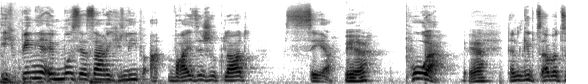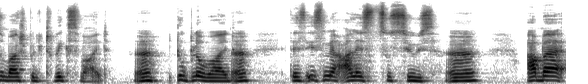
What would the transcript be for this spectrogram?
ich bin ja, ich muss ja sagen, ich liebe weiße Schokolade sehr. Ja, Pur. ja. Dann gibt es aber zum Beispiel Twix White, ja, Duplo White. Ja. Das ist mir alles zu süß. ja. Aber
